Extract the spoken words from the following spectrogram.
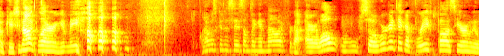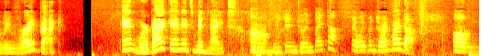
Okay, she's not glaring at me. I was going to say something and now I forgot. All right, well, so we're going to take a brief pause here and we'll be right back. And we're back and it's midnight. Um, We've been joined by Duff. and we've been joined by Duff. Um,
